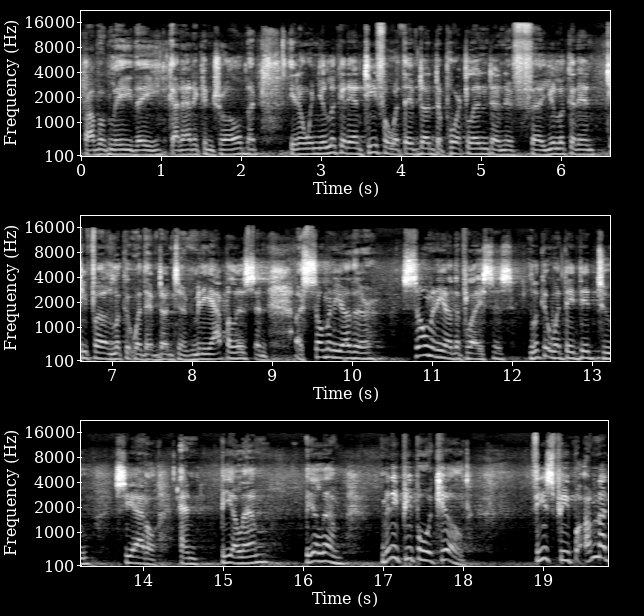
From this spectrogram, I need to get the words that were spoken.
probably they got out of control. But you know, when you look at Antifa, what they've done to Portland, and if uh, you look at Antifa, look at what they've done to Minneapolis and uh, so many other, so many other places. Look at what they did to Seattle and BLM. BLM. Many people were killed. These people. I'm not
